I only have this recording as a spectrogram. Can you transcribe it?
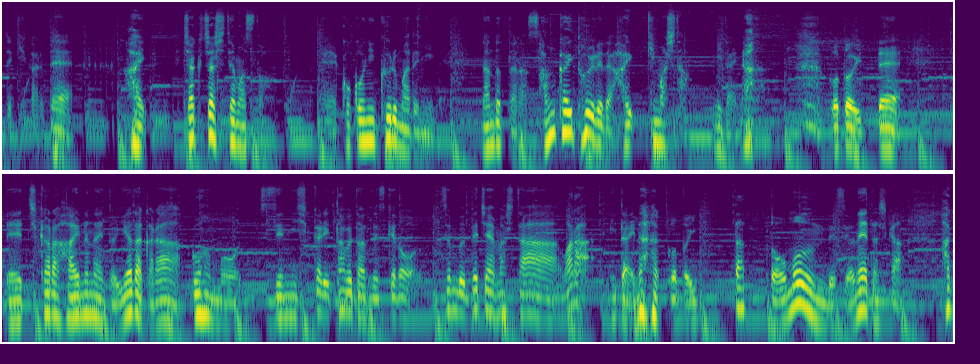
って聞かれて「はいめちゃくちゃしてます」と、えーここに来るまでに何だったら3回トイレで入きましたみたいな ことを言ってで力入らないと嫌だからご飯も事前にしっかり食べたんですけど全部出ちゃいましたわらみたいなこと言ったと思うんですよね確か。はっ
